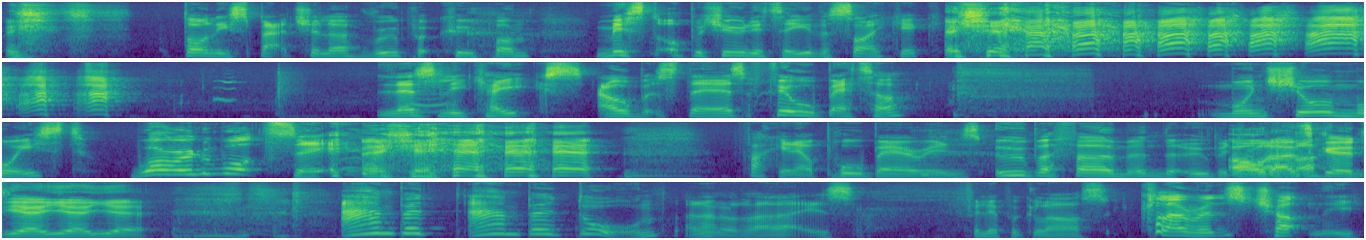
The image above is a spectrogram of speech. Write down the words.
Donny Spatula. Rupert Coupon. Missed Opportunity, the psychic. Leslie Cakes, Albert Stairs, Phil Better, Monsieur Moist, Warren Watsit, fucking hell, Paul Bearings, Uber Furman, the Uber oh, driver. oh, that's good. Yeah, yeah, yeah. Amber Amber Dawn. I don't know what that is. Philippa Glass, Clarence Chutney.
